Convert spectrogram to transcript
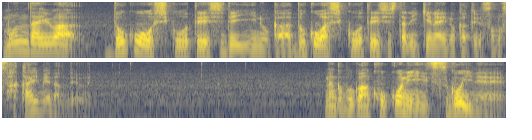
問題はどこを思考停止でいいのかどこは思考停止したらいけないのかというその境目なんだよね。なんか僕はここにすごいね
